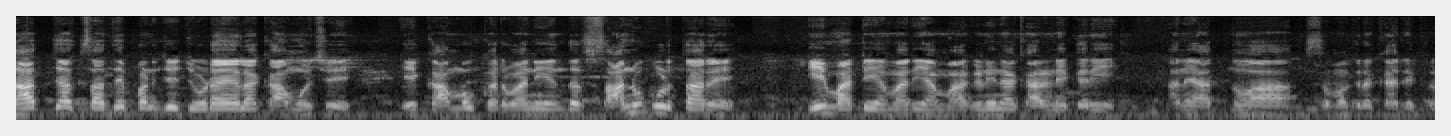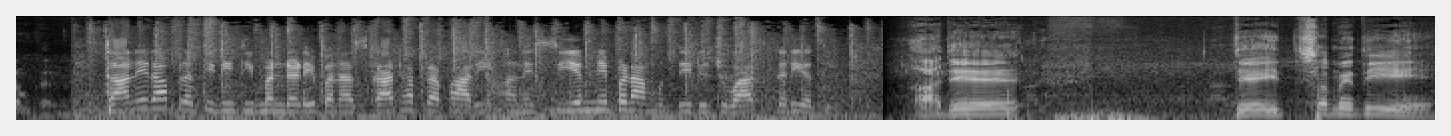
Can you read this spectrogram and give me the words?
નાત જાત સાથે પણ જે જોડાયેલા કામો છે, એ કામો કરવાની અંદર સાનુકૂળતા રહે એ માટે અમારી આ માગણીના કારણે કરી અને આજનો આ સમગ્ર કાર્યક્રમ કર્યો. ધાનેરા પ્રતિનિધિ મંડળે બનાસકાંઠા પ્રભારી અને સીએમને પણ આ મુદ્દે રજૂઆત કરી હતી. આજે જે હિત સમિતિએ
